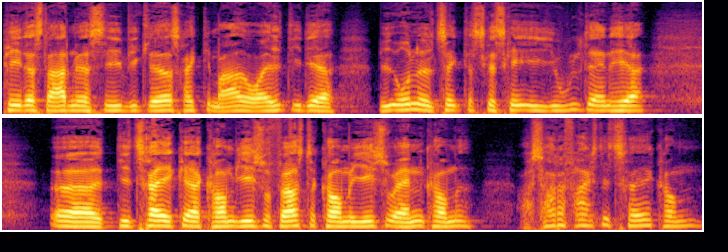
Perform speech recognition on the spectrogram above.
Peter startede med at sige, vi glæder os rigtig meget over alle de der vidunderlige ting, der skal ske i juledagen her. Øh, de tre er kommet. Jesu første komme, Jesu anden kommet. Og så er der faktisk det tredje komme.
